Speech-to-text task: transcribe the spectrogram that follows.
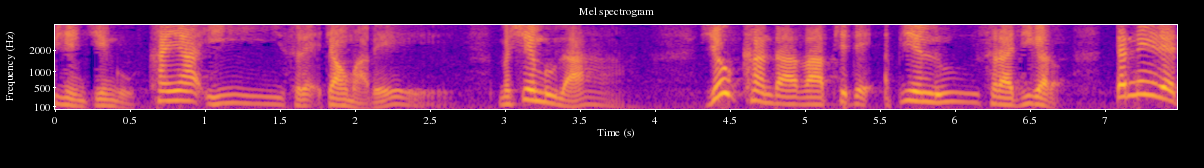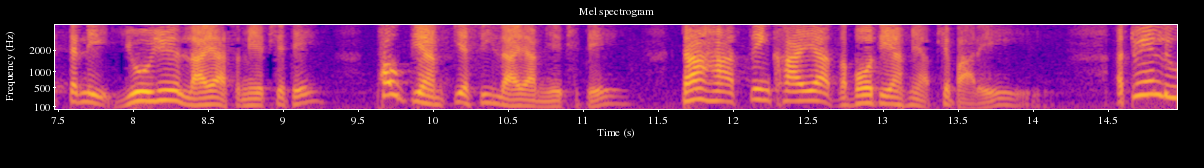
ပြင်ခြင်းကိုခံရ၏ဆိုတဲ့အကြောင်းပါပဲမရှင်းဘူးလားရုပ်ခန္ဓာသာဖြစ်တဲ့အပြင်လူဆိုတာကြီးကတော့တနေ့တည်းတနေ့ယိုယွင်းလာရစမြဲဖြစ်တယ်ဖောက်ပြန်ပျက်စီးလာရမည်ဖြစ်တယ် ဒါဟာသင်္ခါရသဘောတရားမျှဖြစ်ပါတယ်အတွင်းလူ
